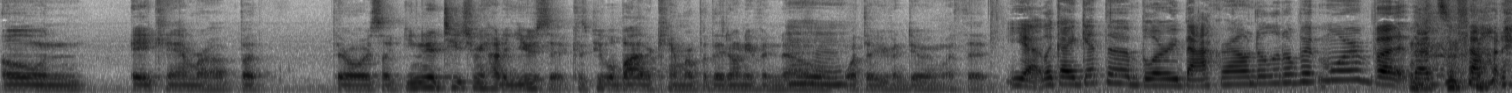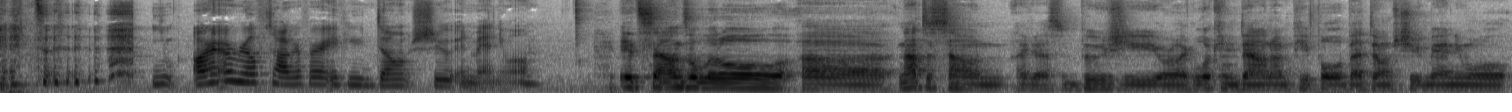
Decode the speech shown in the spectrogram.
own a camera, but they're always like, "You need to teach me how to use it," because people buy the camera, but they don't even know Mm-hmm. what they're even doing with it. Yeah, like I get the blurry background a little bit more, but that's about it. you aren't a real photographer if you don't shoot in manual. It sounds a little, uh, not to sound, I guess, bougie or like looking down on people that don't shoot manual,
